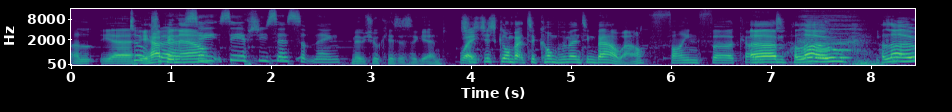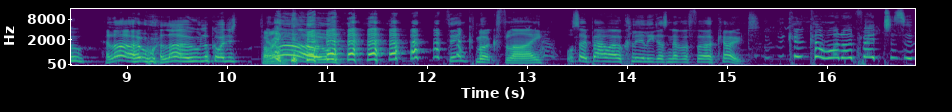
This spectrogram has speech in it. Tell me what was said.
I'll, yeah. Talk you to happy her. now? See, see if she says something. Maybe she'll kiss us again. Wait. She's just gone back to complimenting Bow Wow. Fine fur coat. Um, hello, hello, Hello. hello. Look what I just. Fine. Hello. Think McFly. Also, Bow Wow clearly doesn't have a fur coat. You can come on adventures with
